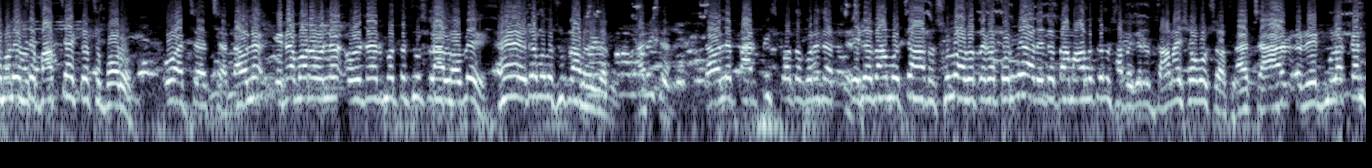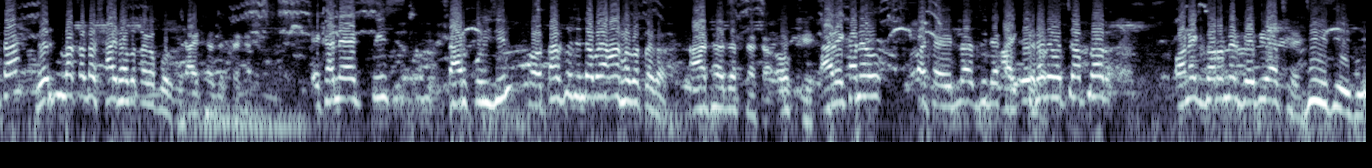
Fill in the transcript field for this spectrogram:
একটা হচ্ছে বাচ্চা একটা হচ্ছে বড়। ও আচ্ছা আচ্ছা। তাহলে এটা বড় হলে ওটার মতো ঠোঁট লাল হবে? হ্যাঁ এটার মধ্যে শুধু লাল হয়ে যাবে। আচ্ছা তাহলে পার পিস কত করে যাচ্ছে? এটার দাম হচ্ছে আট ষোলো হাজার টাকা পড়বে আর এটার দাম আলোচনা সাপেক্ষে এটা জানাই সমস্যা আছে। আচ্ছা আর রেড মুলাক্কানটা? রেড মুলাকাটা ষাট হাজার টাকা পড়বে। ষাট হাজার টাকা। এখানে এক পিস তার কুইজিন তার কুচিনটা ভাই আট হাজার টাকা। আট হাজার টাকা ওকে আর এখানেও আচ্ছা এগুলা দুইটা এখানে হচ্ছে আপনার অনেক ধরনের বেবি আছে। জি জি জি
